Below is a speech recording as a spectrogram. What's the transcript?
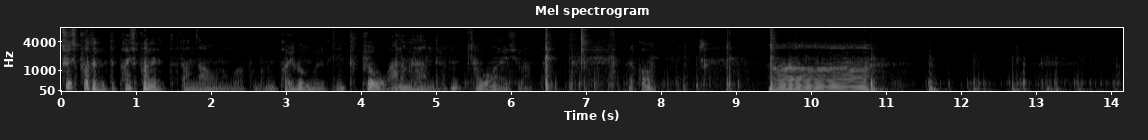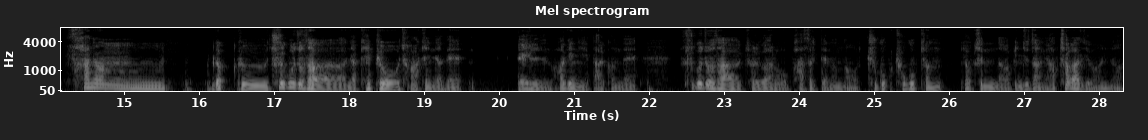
70% 80%도 안 나오는 거 보면 벌금 물게 투표 안 한 사람들은 참고만 해주시면 합니다. 그렇고 어, 4년 그 출구조사 이제 개표 정확히 이제 내, 내일 확인이 날 건데 출구조사 결과로 봤을 때는 어, 주국 조국 현, 혁신당과 민주당이 합쳐가지고 어,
